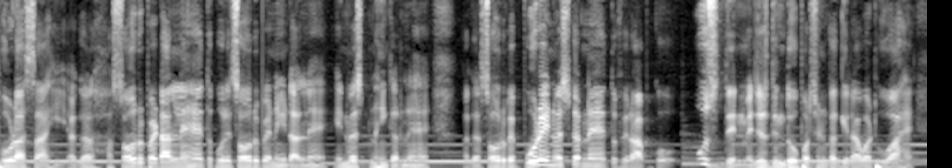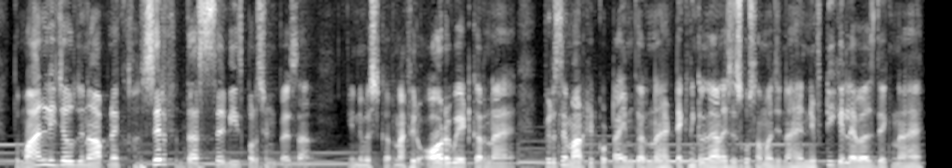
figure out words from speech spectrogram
थोड़ा सा ही। अगर सौ रुपये डालने हैं तो पूरे सौ रुपये नहीं डालने हैं। इन्वेस्ट नहीं करने हैं। अगर सौ रुपये पूरे इन्वेस्ट करने हैं तो फिर आपको उस दिन में, जिस दिन दो परसेंट का गिरावट हुआ है तो मान लीजिए उस दिन आपने सिर्फ़ दस से बीस परसेंट पैसा इन्वेस्ट करना फिर और वेट करना है, फिर से मार्केट को टाइम करना है टेक्निकल एनालिसिस को समझना है निफ्टी के लेवल्स देखना है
